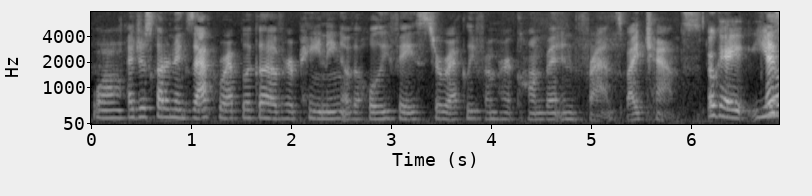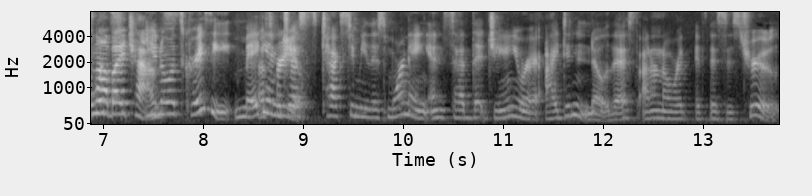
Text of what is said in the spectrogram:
Wow. I just got an exact replica of her painting of the Holy Face directly from her convent in France by chance. Okay, you it's not by chance. You know what's crazy? Megan just you. texted me this morning and said that January, I didn't know this. I don't know if this is true,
